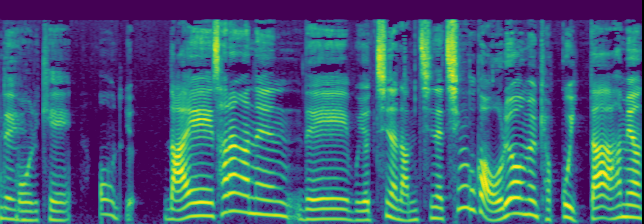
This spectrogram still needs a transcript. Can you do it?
네네. 뭐 이렇게 어 여- 나의 사랑하는 내 뭐 여친이나 남친의 친구가 어려움을 겪고 있다 하면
